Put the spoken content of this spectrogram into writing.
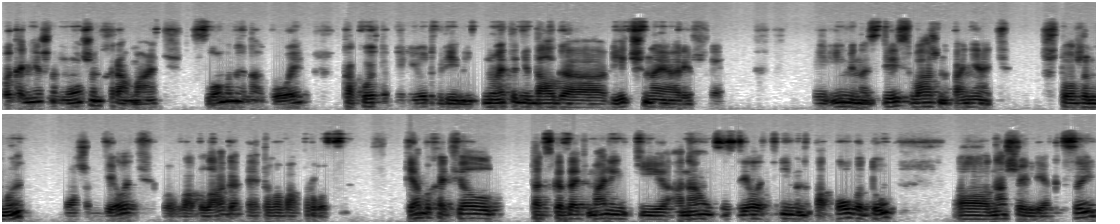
Мы, конечно, можем хромать сломанной ногой, какой-то период времени. Но это недолговечное решение. И именно здесь важно понять, что же мы можем делать во благо этого вопроса. Я бы хотел, так сказать, маленький анонс сделать именно по поводу э, нашей лекции.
